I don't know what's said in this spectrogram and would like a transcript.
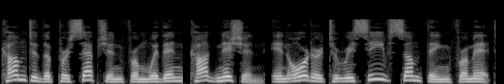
come to the perception from within cognition in order to receive something from it.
